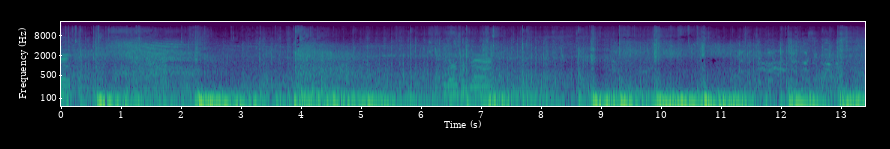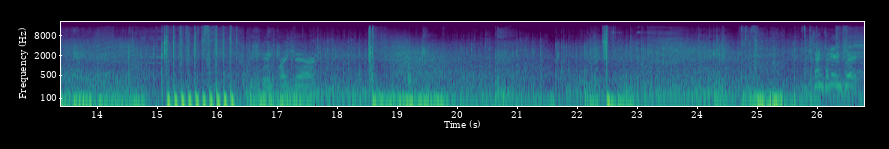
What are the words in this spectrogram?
Mm-hmm. Those up there. Big pig right there. Sentry in place!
